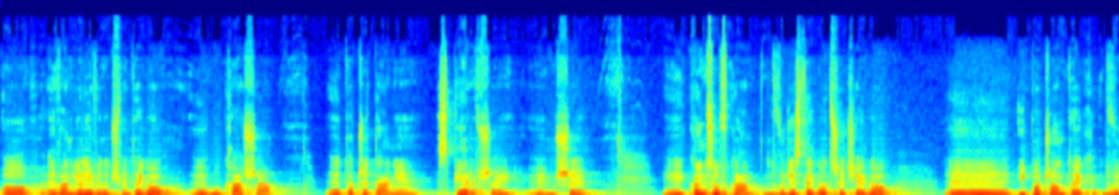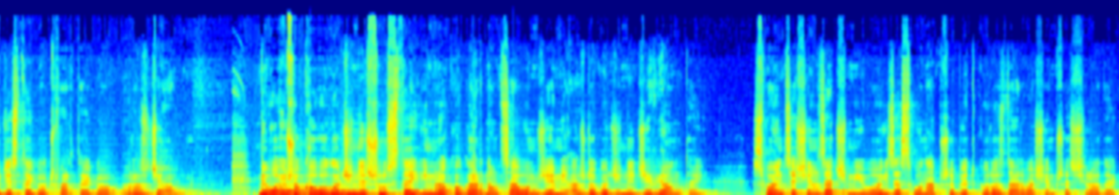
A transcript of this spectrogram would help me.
o Ewangelię według świętego Łukasza, to czytanie z pierwszej mszy. Y, Końcówka 23 y, i początek 24 rozdziału. Było już około godziny 6 i mrok ogarnął całą ziemię aż do godziny 9. Słońce się zaćmiło i zasłona przybytku rozdarła się przez środek.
